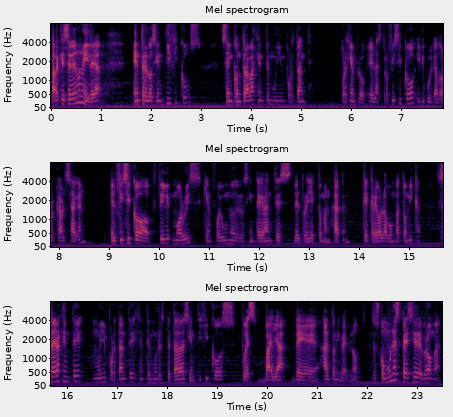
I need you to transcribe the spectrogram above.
Para que se den una idea, entre los científicos se encontraba gente muy importante. Por ejemplo, el astrofísico y divulgador Carl Sagan, el físico Philip Morris, quien fue uno de los integrantes del proyecto Manhattan, que creó la bomba atómica. O sea, era gente muy importante, gente muy respetada, científicos, pues vaya, de alto nivel, ¿no? Entonces, como una especie de broma,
